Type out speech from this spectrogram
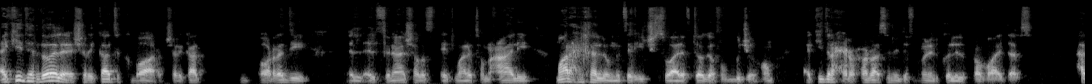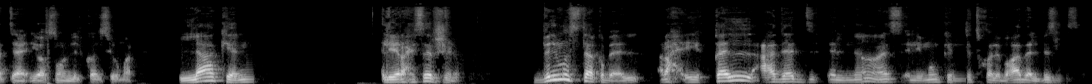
أكيد هذول شركات كبار شركات already ال financial state مالتهم عالي ما راح يخلوا مثل هيك سوالف توقف بوجههم أكيد راح يروحون راسا يدفعون لكل ال providers حتى يوصلون لل consumer لكن اللي راح يصير شنو؟ بالمستقبل راح يقل عدد الناس اللي ممكن تدخل بهذا ال business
